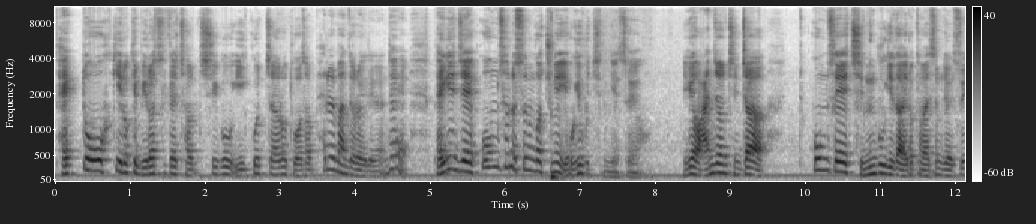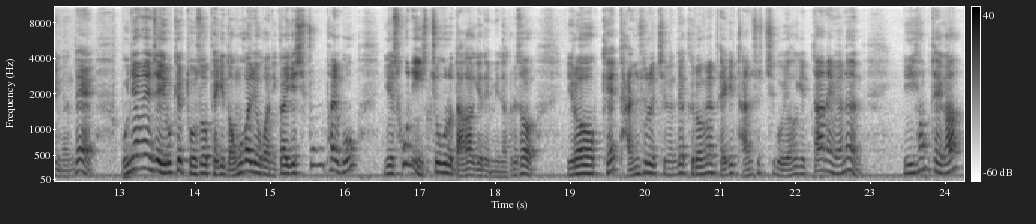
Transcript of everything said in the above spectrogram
백도 흙이 이렇게 밀었을 때 젖히고 입구자로 두어서 패를 만들어야 되는데 백이 이제 꼼수를 쓰는 것 중에 여기 붙이는 게 있어요. 이게 완전 진짜 꼼수의 진국이다 이렇게 말씀드릴 수 있는데 뭐냐면 이제 이렇게 둬서 백이 넘어가려고 하니까 이게 10종 8구 이게 손이 이쪽으로 나가게 됩니다. 그래서 이렇게 단수를 치는데 그러면 백이 단수 치고요. 흙이 따내면은 이 형태가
